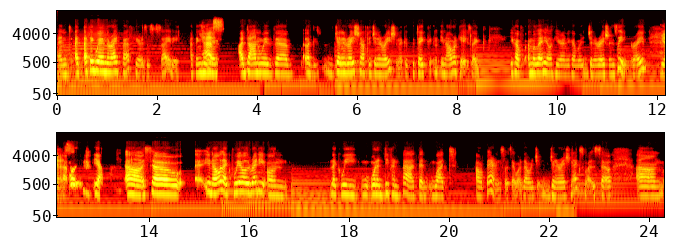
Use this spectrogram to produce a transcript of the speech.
And I, I think we're in the right path here as a society. I think yes. women are done with uh, like generation after generation. Like if we take in, in our case, like you have a millennial here and you have a generation z right? Yes. Uh, yeah. Uh, so uh, you know like we're already on like we on a different path than what our parents let's say what our generation x was. So um,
